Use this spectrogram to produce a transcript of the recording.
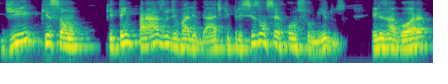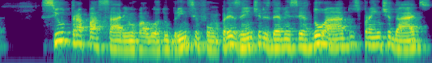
de que são que têm prazo de validade, que precisam ser consumidos, eles agora se ultrapassarem o valor do brinde, se for um presente, eles devem ser doados para entidades,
